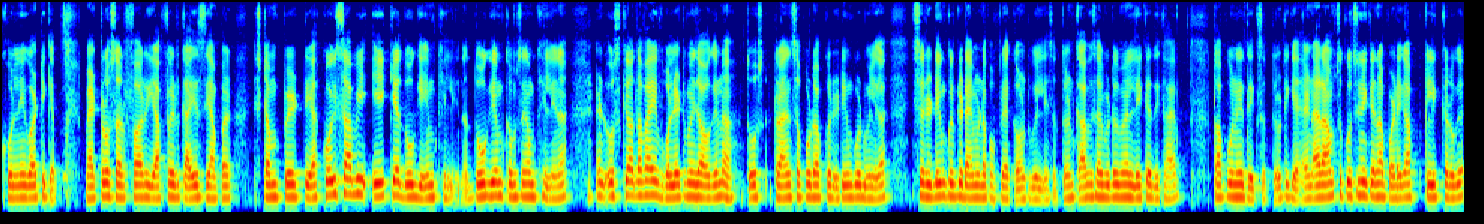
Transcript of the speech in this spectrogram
खोलने के बाद, ठीक है? मेट्रो सर्फर या फिर गाइस यहाँ पर स्टम्पिट या कोई सा भी एक या दो गेम खेल लेना। दो गेम कम से कम खेल लेना। एंड उसके बाद भाई वॉलेट में जाओगे ना तो उस ट्रांस सपोर्ट आपको रिडीम कोड मिलेगा। जिसे रिडीम करके डायमंड आप अपने अकाउंट में ले सकते हो। एंड काफ़ी सारे वीडियो मैंने लेकर दिखाया तो आप उन्हें देख सकते हो, ठीक है? एंड आराम से कुछ नहीं करना पड़ेगा, आप क्लिक करोगे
